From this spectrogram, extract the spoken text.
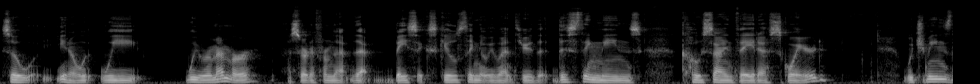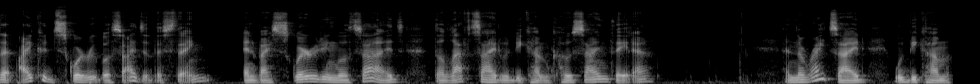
so, you know, we, we remember sort of from that, that basic skills thing that we went through that this thing means cosine theta squared, which means that I could square root both sides of this thing. And by square rooting both sides, the left side would become cosine theta, and the right side would become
